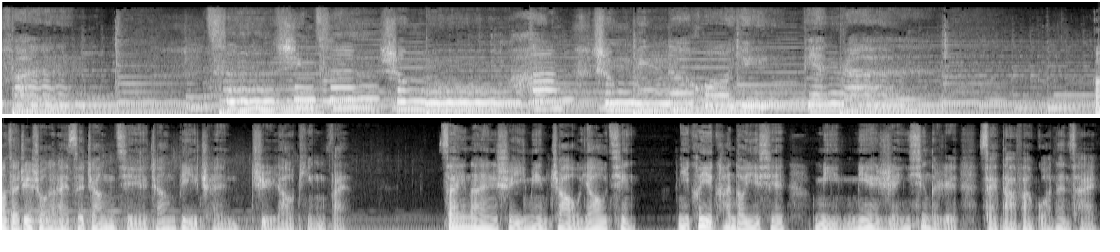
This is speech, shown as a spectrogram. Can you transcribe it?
凡。此心此生无憾，生命的火已点燃。刚才这首歌来自张杰、张碧晨，《只要平凡》。灾难是一面照妖镜，你可以看到一些泯灭人性的人在大发国难财，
